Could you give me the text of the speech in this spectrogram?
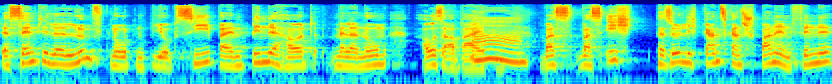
der Sentinel-Lymphknotenbiopsie beim Bindehautmelanom ausarbeiten. Ah. Was, was ich persönlich ganz, ganz spannend finde,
